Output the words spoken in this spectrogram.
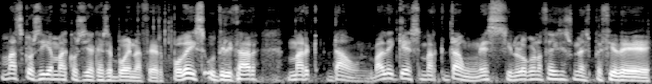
Más cosillas, más cosillas que se pueden hacer. Podéis utilizar Markdown, ¿vale? ¿Qué es Markdown? Es, si no lo conocéis, es una especie de,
